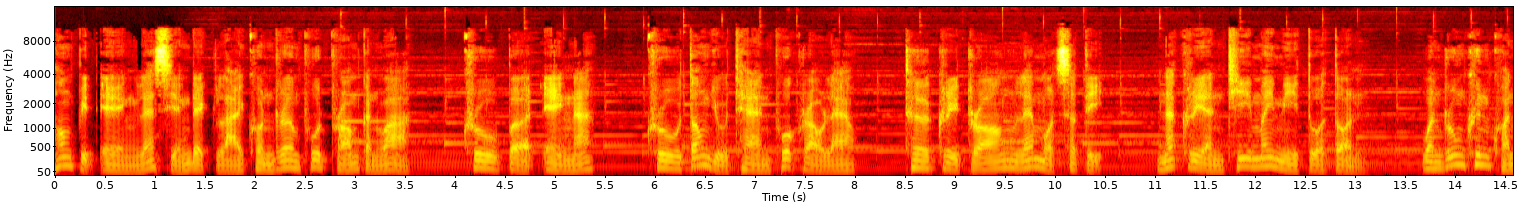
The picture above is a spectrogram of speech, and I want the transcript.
ห้องปิดเองและเสียงเด็กหลายคนเริ่มพูดพร้อมกันว่า ครูเปิดเองนะ ครูต้องอยู่แทนพวกเราแล้ว เธอกรีดร้องและหมดสติ นักเรียนที่ไม่มีตัวตน วันรุ่งขึ้นขวัญ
